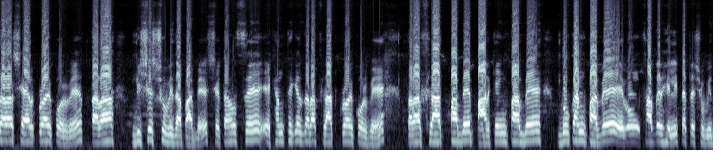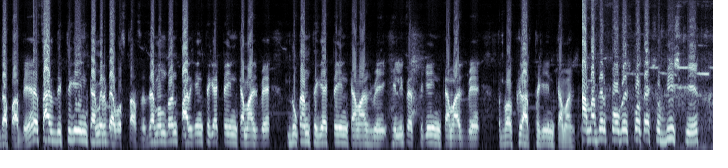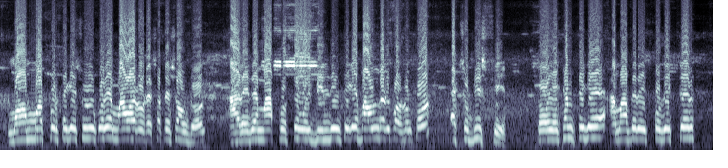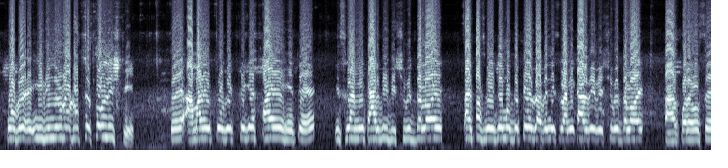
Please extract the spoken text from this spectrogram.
যারা শেয়ার ক্রয় করবে, তারা বিশেষ সুবিধা পাবে। সেটা হচ্ছে এখান থেকে যারা ফ্ল্যাট ক্রয় করবে, তারা ফ্ল্যাট পাবে পার্কিং পাবে, দোকান পাবে এবং তাদের হেলিপ্যাডের সুবিধা পাবে। চারদিক থেকে ইনকামের ব্যবস্থা আছে। যেমন ধরেন পার্কিং থেকে একটা ইনকাম আসবে, দোকান থেকে একটা ইনকাম আসবে হেলিপ্যাড থেকে ইনকাম আসবে, তারপর ফ্ল্যাট থেকে ইনকাম আসবে। আমাদের প্রবেশ পথ একশো বিশ ফিট মোহাম্মদপুর থেকে শুরু করে মাওয়া রোডের সাথে সংযোগ। আর এটা মাপ হচ্ছে ওই বিল্ডিং থেকে বাউন্ডারি পর্যন্ত একশো বিশ ফিট তো এখান থেকে আমাদের এই প্রজেক্টের ইভিনিউ রোড হচ্ছে চল্লিশ ফিট তো আমার এই প্রজেক্ট থেকে পায়ে হেঁটে ইসলামিক আরবি বিশ্ববিদ্যালয় চার পাঁচ মিনিটের মধ্যে পেয়ে যাবেন ইসলামিক আরবি বিশ্ববিদ্যালয়। তারপরে হচ্ছে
